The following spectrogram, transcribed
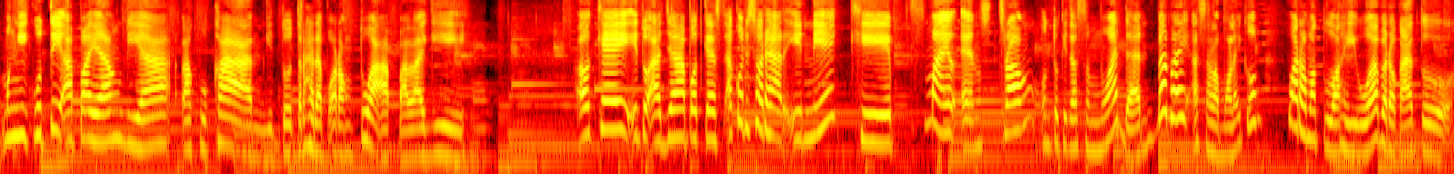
mengikuti apa yang dia lakukan gitu terhadap orang tua apalagi. Oke, itu aja podcast aku di sore hari ini. Keep smile and strong untuk kita semua dan bye bye. Assalamualaikum warahmatullahi wabarakatuh.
